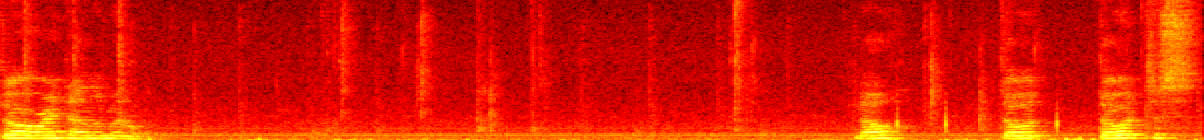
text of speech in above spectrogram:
Throw it right down the middle. No. Throw it, throw it s-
